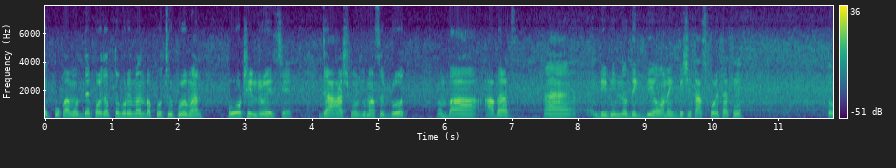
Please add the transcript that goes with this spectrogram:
এই পোকার মধ্যে পর্যাপ্ত পরিমাণ বা প্রচুর পরিমাণ প্রোটিন রয়েছে, যা হাঁস মুরগি মাছের গ্রোথ বা আদার্স বিভিন্ন দিক দিয়ে অনেক বেশি কাজ করে থাকে। তো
